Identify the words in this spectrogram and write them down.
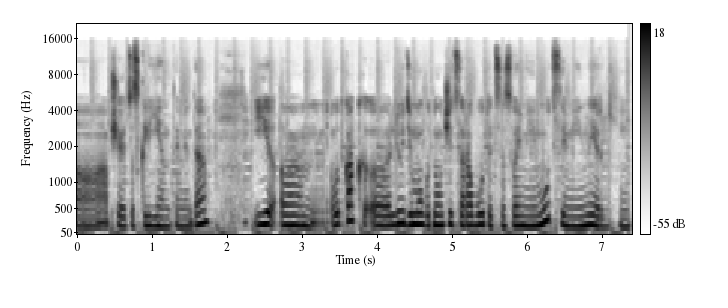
а, общаются с клиентами. Да? И э, вот как э, люди могут научиться работать со своими эмоциями энергией,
